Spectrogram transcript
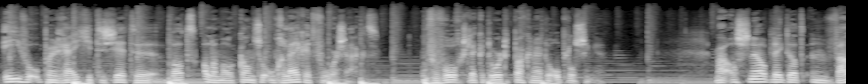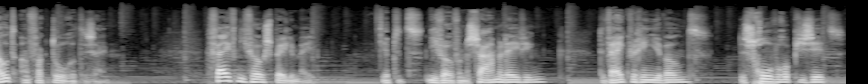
even op een rijtje te zetten wat allemaal kansenongelijkheid veroorzaakt. Om vervolgens lekker door te pakken naar de oplossingen. Maar al snel bleek dat een woud aan factoren te zijn. Vijf niveaus spelen mee. Je hebt het niveau van de samenleving, de wijk waarin je woont, de school waarop je zit,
